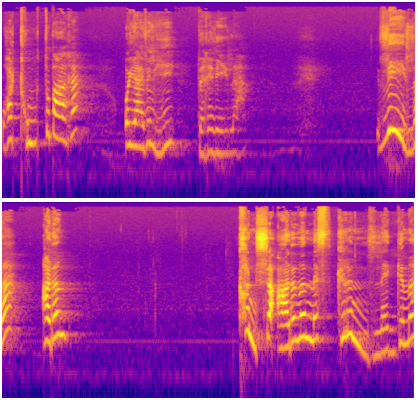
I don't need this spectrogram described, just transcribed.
og har tungt å bære, og jeg vil gi dere hvile'. Hvile er den Kanskje er den den mest grunnleggende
